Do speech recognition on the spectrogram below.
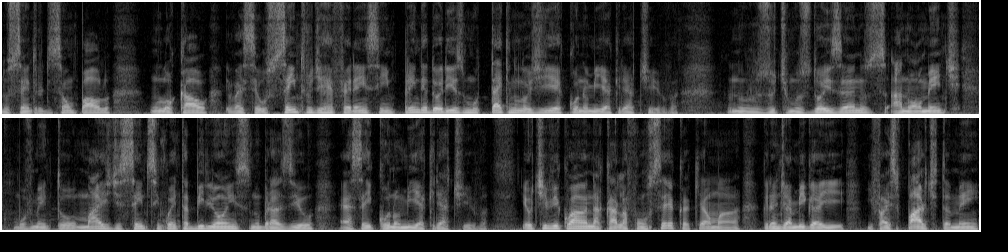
no centro de São Paulo, um local que vai ser o centro de referência em empreendedorismo, tecnologia e economia criativa nos últimos dois anos, anualmente, movimentou mais de 150 bilhões no Brasil essa economia criativa. Eu tive com a Ana Carla Fonseca, que é uma grande amiga e, e faz parte também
